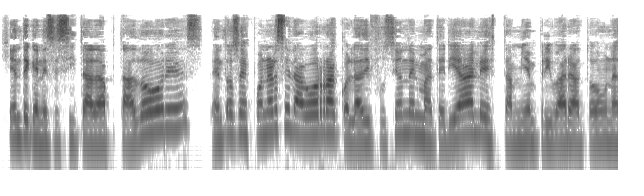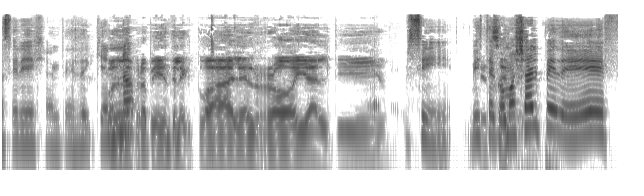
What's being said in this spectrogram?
gente que necesita adaptadores. Entonces, ponerse la gorra con la difusión del material es también privar a toda una serie de gente. Desde quien Con no, la propiedad intelectual, el royalty. Sí, viste, etcétera. como ya el PDF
